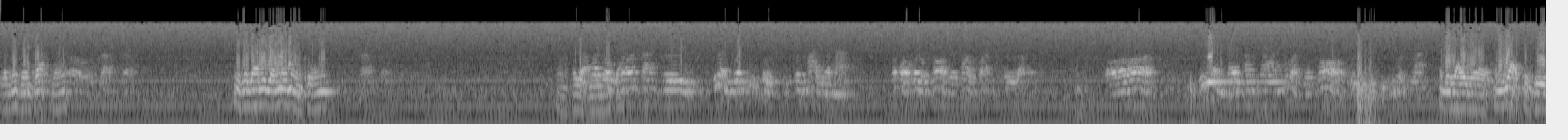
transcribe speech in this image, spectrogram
เราไม่เป็นพระนะนี่แสดงว่ายังไม่มั่นคงข ยับมาแล้วจ้ะการคืนเรื่องวันที่สุดเป็นไม้ละนาเขาบอกว่าหลวงพ่อจะเข้าฝันเลยว่าอ๋อเรื่องในทางการนวดหลวงพ่อที่นวดละไม่เป็นไรเลยมันยากจริง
